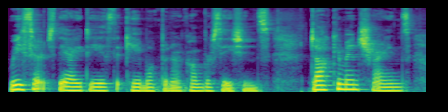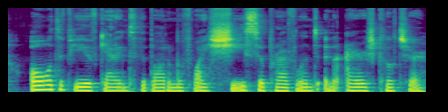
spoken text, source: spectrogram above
research the ideas that came up in our conversations, document shrines, all with the view of getting to the bottom of why she's so prevalent in Irish culture,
